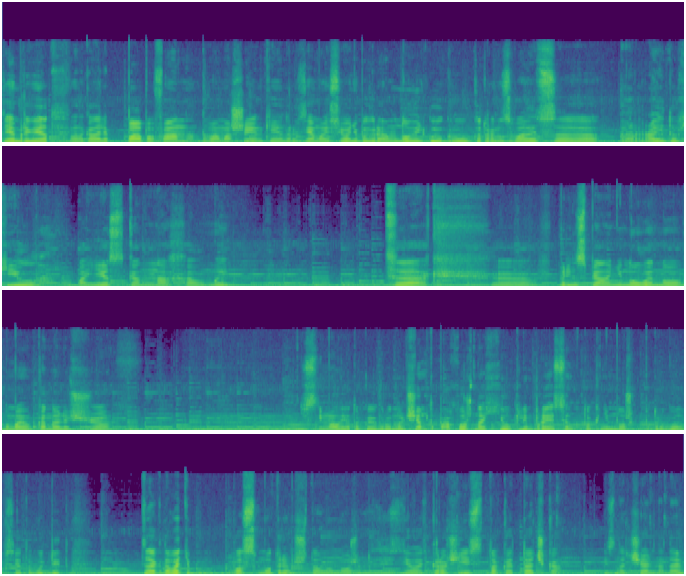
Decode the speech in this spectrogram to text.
Всем привет! Вы на канале Папа Фан 2 машинки. Друзья мои, сегодня поиграем в новенькую игру, которая называется Ride to Hill. Поездка на холмы. Так, э, в принципе она не новая, но на моем канале еще не снимал я такую игру. Ну чем-то похож на Hill Climb Racing, только немножко по-другому все это выглядит. Так, давайте посмотрим, что мы можем здесь сделать. Короче, есть такая тачка изначально, да?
